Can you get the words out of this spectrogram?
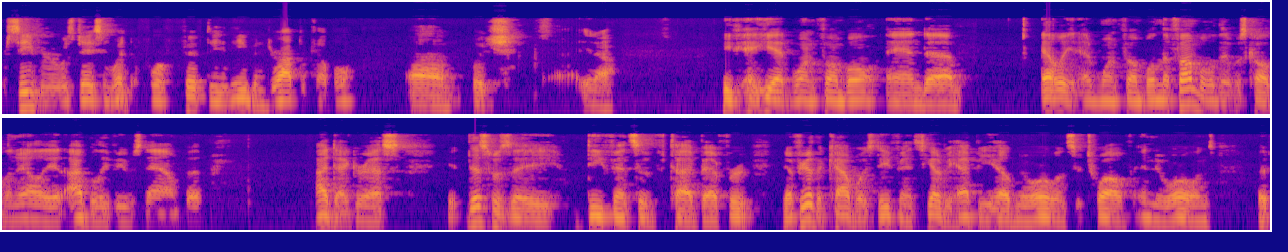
receiver was Jason Witten at 450, and he even dropped a couple, um, which, uh, you know, he, he had one fumble, and um, Elliott had one fumble. And the fumble that was called an Elliott, I believe he was down, but I digress. This was a defensive type effort. You know, if you're the Cowboys defense, you got to be happy you held New Orleans at 12 in New Orleans. But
